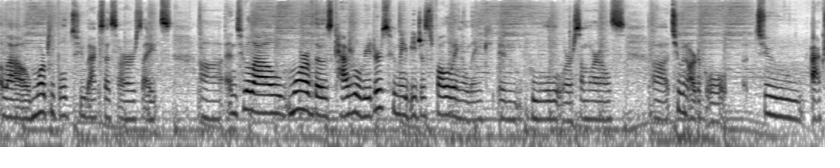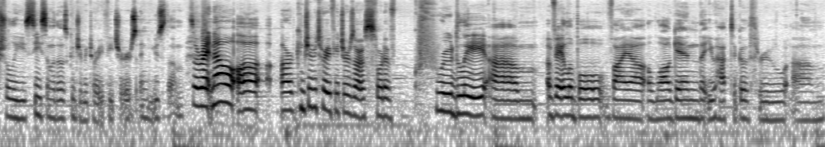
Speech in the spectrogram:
allow more people to access our sites uh, and to allow more of those casual readers who may be just following a link in Google or somewhere else uh, to an article to actually see some of those contributory features and use them. So right now uh, our contributory features are sort of crudely um, available via a login that you have to go through. Um,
